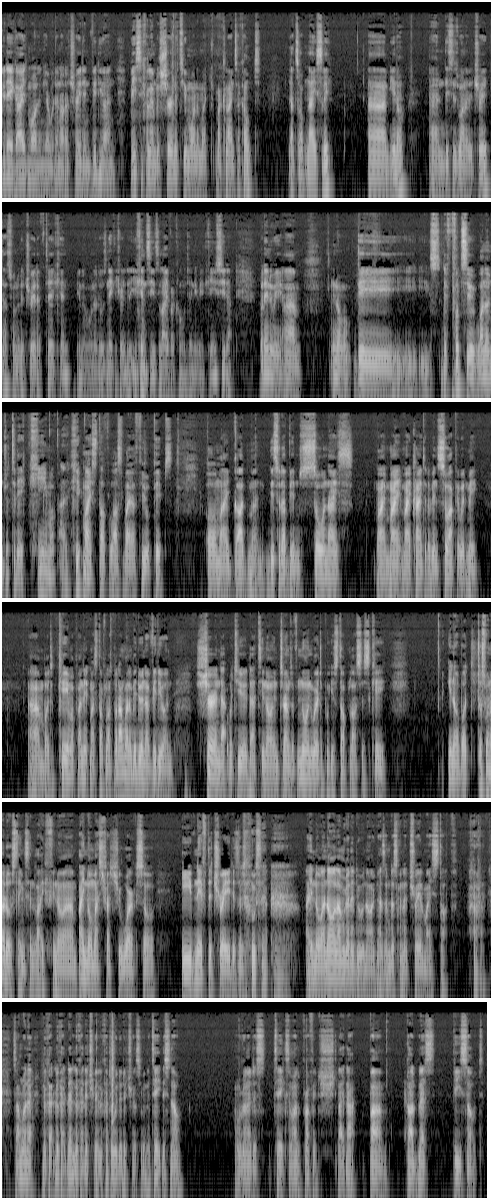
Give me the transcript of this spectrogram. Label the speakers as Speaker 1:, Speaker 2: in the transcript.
Speaker 1: Good day guys, Marlon here with another trading video and basically I'm just sharing it to you on my, my client's account. That's up nicely, um, you know, and this is one of the trade. That's one of the trade I've taken, you know, one of those naked trades. You can see it's live account anyway. Can you see that? But anyway, um, you know, the the FTSE 100 today came up and hit my stop loss by a few pips. Oh my God, man, this would have been so nice. My my my client would have been so happy with me um, but came up and hit my stop loss. But I'm going to be doing a video and sharing that with you that, you know, in terms of knowing where to put your stop loss is key. You know, but just one of those things in life, you know, um, I know my strategy works. So even if the trade is a loser, I know, and all I'm going to do now, guys, I'm just going to trail my stop. so I'm going to look at, look at the, look at the trail, look at how we do the trail. So we're going to take this now. And we're going to just take some of the profit like that. Bam. God bless. Peace out.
